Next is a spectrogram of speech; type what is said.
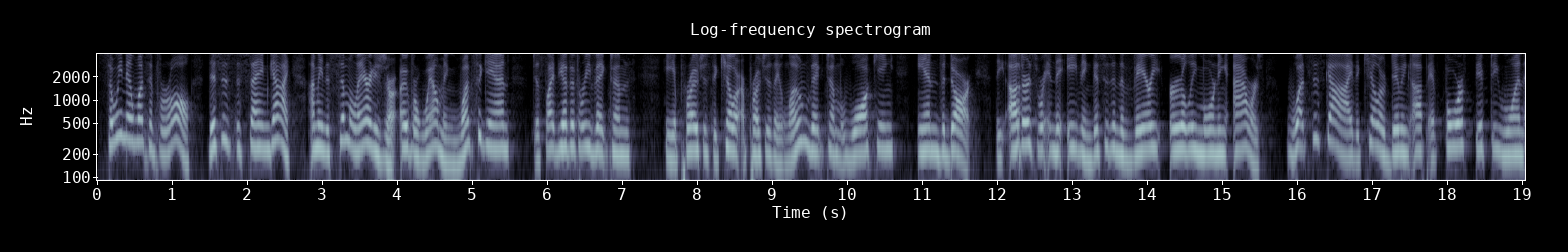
So we know once and for all, this is the same guy. I mean, the similarities are overwhelming. Once again, just like the other three victims, he approaches, the killer approaches a lone victim walking in the dark. The others were in the evening. This is in the very early morning hours. What's this guy, the killer, doing up at 4:51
